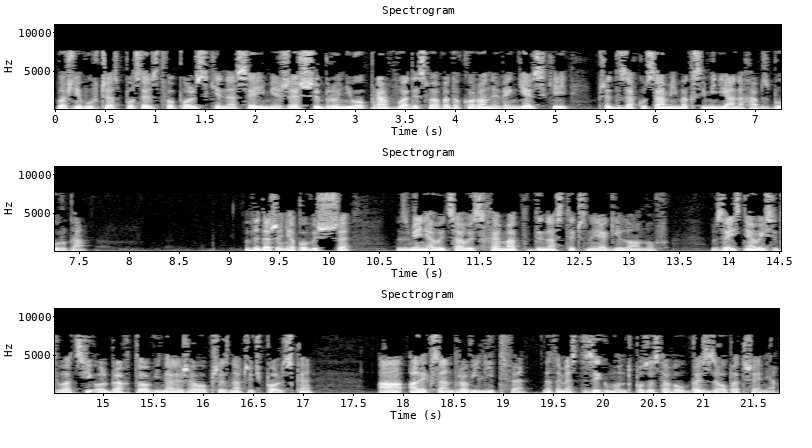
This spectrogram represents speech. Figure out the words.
Właśnie wówczas poselstwo polskie na Sejmie Rzeszy broniło praw Władysława do korony węgierskiej przed zakusami Maksymiliana Habsburga. Wydarzenia powyższe zmieniały cały schemat dynastyczny Jagiellonów. W zaistniałej sytuacji Olbrachtowi należało przeznaczyć Polskę, a Aleksandrowi Litwę, natomiast Zygmunt pozostawał bez zaopatrzenia.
